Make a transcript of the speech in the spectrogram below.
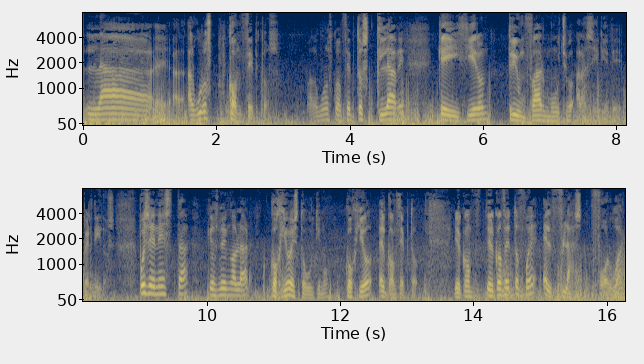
la, eh, algunos conceptos, algunos conceptos clave que hicieron triunfar mucho a la serie de Perdidos. Pues en esta que os vengo a hablar, cogió esto último, cogió el concepto. Y el, el concepto fue el flash forward.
